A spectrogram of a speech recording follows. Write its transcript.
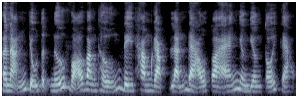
Hình ảnh Chủ tịch nước Võ Văn Thưởng đi thăm gặp lãnh đạo Tòa án Nhân dân tối cao.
